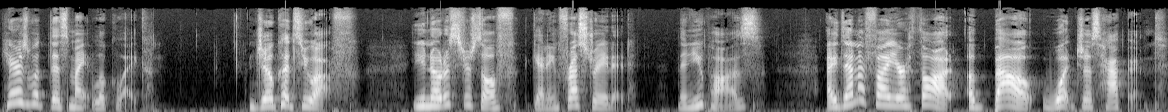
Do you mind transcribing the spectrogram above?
Here's what this might look like Joe cuts you off. You notice yourself getting frustrated. Then you pause. Identify your thought about what just happened.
